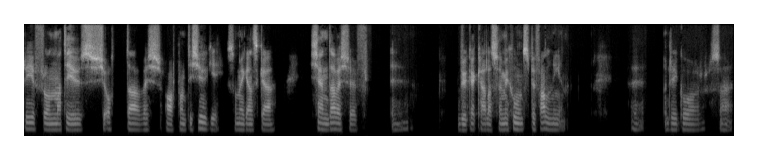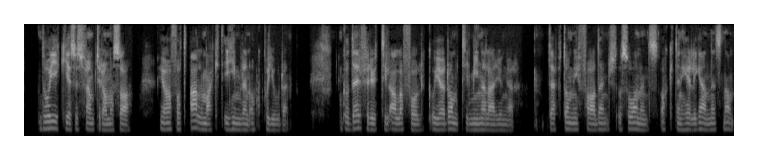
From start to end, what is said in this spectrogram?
Det är från Matteus 28, vers 18 till 20, som är ganska kända verser. Eh, brukar kallas för missionsbefallningen. Eh, och det går så här. Då gick Jesus fram till dem och sa, jag har fått all makt i himlen och på jorden. Gå därför ut till alla folk och gör dem till mina lärjungar. Döp dem i Faderns och Sonens och den helige Andens namn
